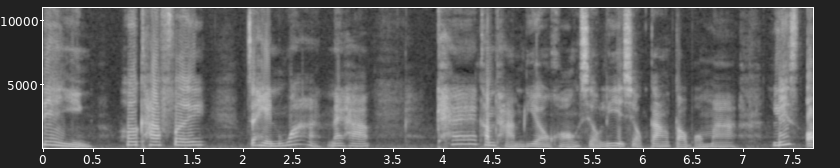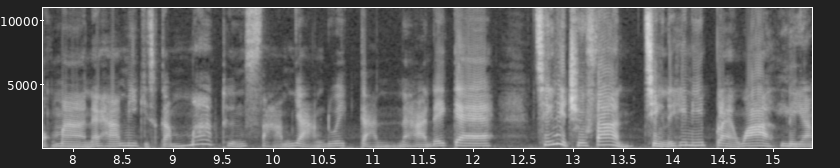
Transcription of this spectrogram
电影喝咖啡จะเห็นว่านะคะ แ ค่คำถามเดียวของเสี่ยวลี่เสี่ยวกางตอบออกมา ลิสต์ออกมานะคะมีกิจกรรมมากถึง 3 อย่างด้วยกันนะคะได้แก่ชิงหลีชื่อฟ้านชิงในที่นี้แปลว่าเลี้ยง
